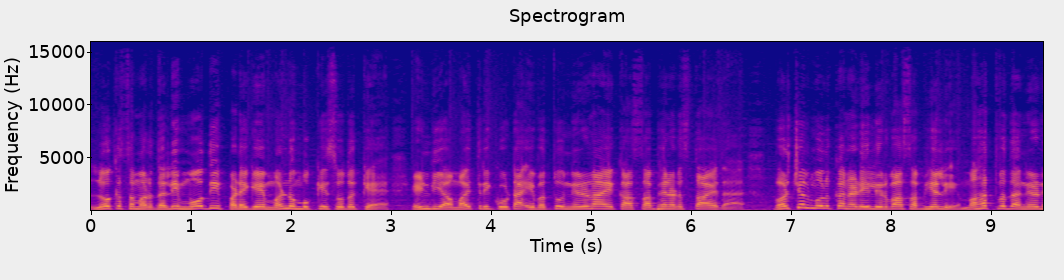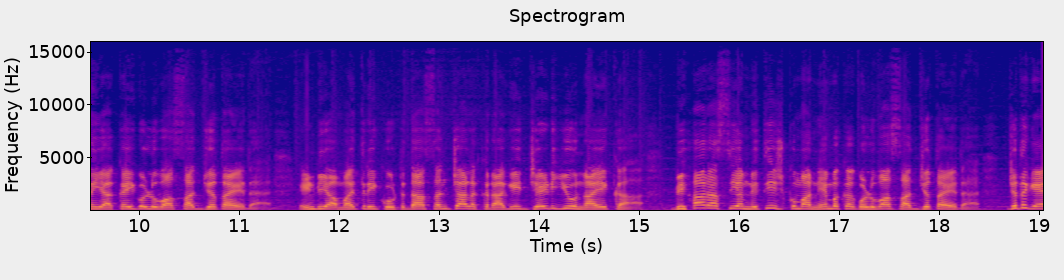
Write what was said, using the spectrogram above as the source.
ಲೋಕಸಮರದಲ್ಲಿ ಮೋದಿ ಪಡೆಗೆ ಮಣ್ಣು ಮುಕ್ಕಿಸುವುದಕ್ಕೆ ಇಂಡಿಯಾ ಮೈತ್ರಿಕೂಟ ಇವತ್ತು ನಿರ್ಣಾಯಕ ಸಭೆ ನಡೆಸ್ತಾ ಇದೆ. ವರ್ಚುವಲ್ ಮೂಲಕ ನಡೆಯಲಿರುವ ಸಭೆಯಲ್ಲಿ ಮಹತ್ವದ ನಿರ್ಣಯ ಕೈಗೊಳ್ಳುವ ಸಾಧ್ಯತೆ ಇದೆ. ಇಂಡಿಯಾ ಮೈತ್ರಿಕೂಟದ ಸಂಚಾಲಕರಾಗಿ ಜೆಡಿಯು ನಾಯಕ ಬಿಹಾರ ಸಿಎಂ ನಿತೀಶ್ ಕುಮಾರ್ ನೇಮಕಗೊಳ್ಳುವ ಸಾಧ್ಯತೆ ಇದೆ. ಜೊತೆಗೆ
